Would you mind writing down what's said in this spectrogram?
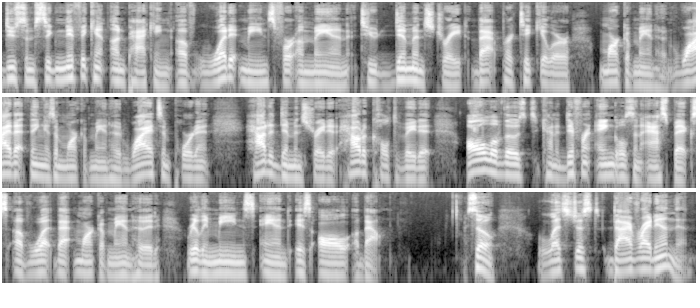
do some significant unpacking of what it means for a man to demonstrate that particular mark of manhood, why that thing is a mark of manhood, why it's important, how to demonstrate it, how to cultivate it, all of those kind of different angles and aspects of what that mark of manhood really means and is all about. So, let's just dive right in then.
